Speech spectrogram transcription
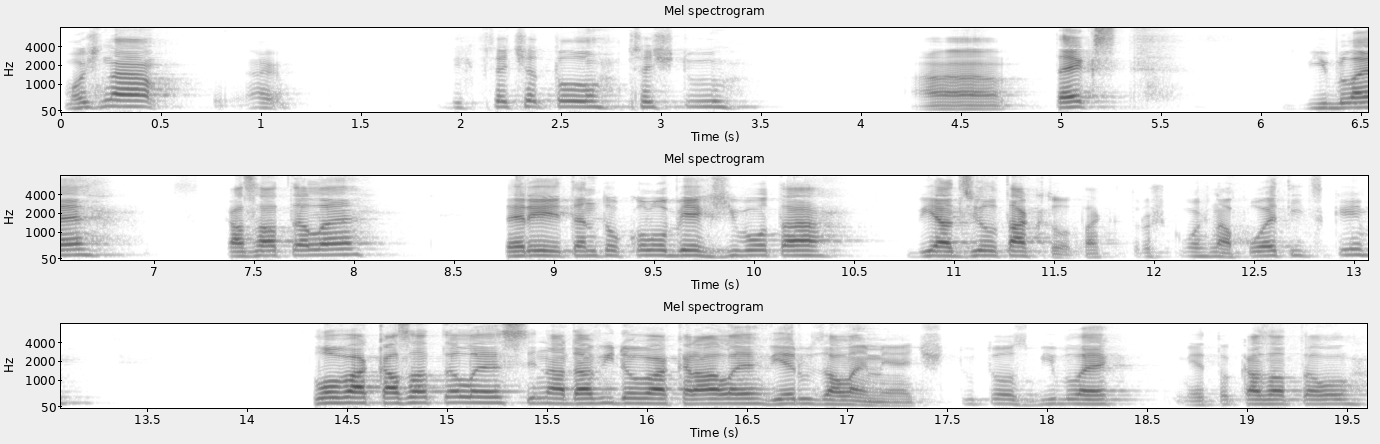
možná, bych přečetl, přečtu text z Bible, kazatele, který tento koloběh života vyjadřil takto, tak trošku možná poeticky. Slova kazatele syna Davidova krále v Jeruzalémě. Čtu to z Bible, je to kazatel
